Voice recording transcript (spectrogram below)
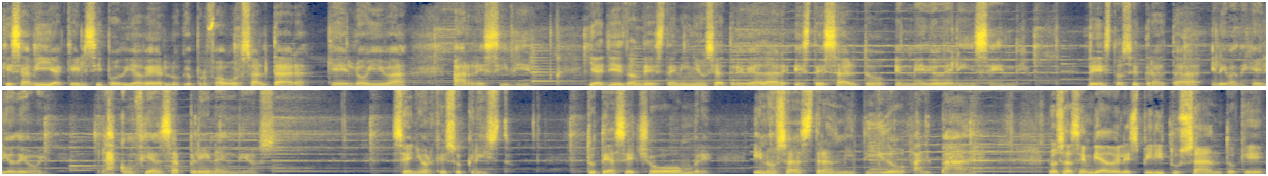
que sabía que él sí podía verlo, que por favor saltara, que él lo iba a recibir. Y allí es donde este niño se atreve a dar este salto en medio del incendio. De esto se trata el Evangelio de hoy, la confianza plena en Dios. Señor Jesucristo, tú te has hecho hombre y nos has transmitido al Padre. Nos has enviado el Espíritu Santo que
